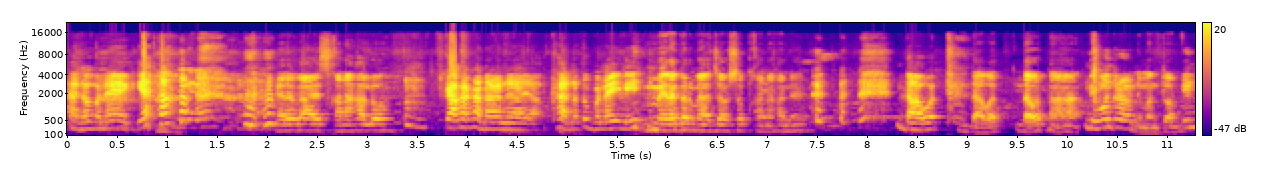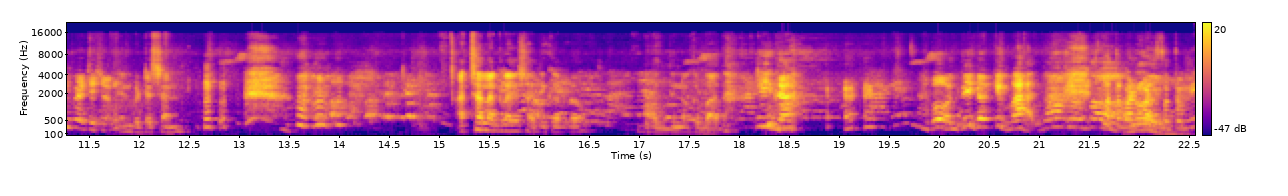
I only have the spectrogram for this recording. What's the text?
खाना बनाया क्या? हेलो गाइस खाना खा लो। कहाँ खाना खाने आया? खाना तो बना ही नहीं। मेरा घर में आ जाओ सब खाना खाने। दावत। दावत दावत ना? निमंत्रण। निमंत्रण। इनविटेशन इनविटेशन अच्छा लग रहा है शादी कर रहा बहुत दिनों के बाद। বহুদিনকে বাদ। কতবার করছ তুমি?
